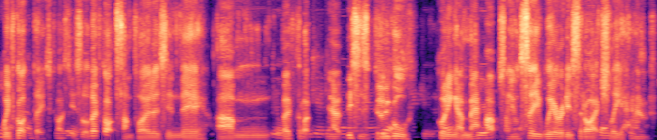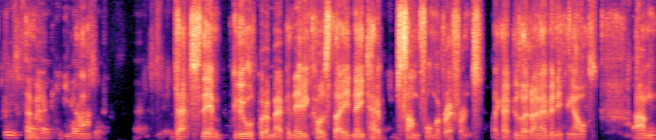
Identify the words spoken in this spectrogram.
We've got these guys. So they've got some photos in there. Um, they've got, know, this is Google putting a map up. So you'll see where it is that I actually have the map here. That's them. Google put a map in there because they need to have some form of reference, okay, because they don't have anything else. Um,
